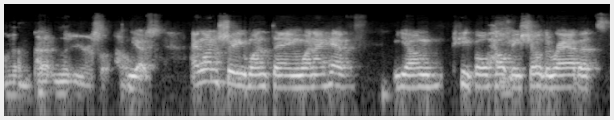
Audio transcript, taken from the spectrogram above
And then patting the ears up. helps. Yes. I want to show you one thing. When I have young people help me show the rabbits,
